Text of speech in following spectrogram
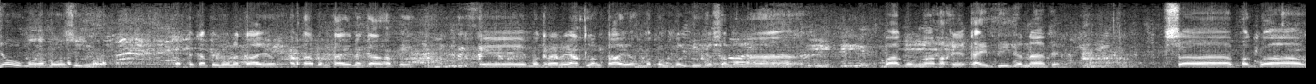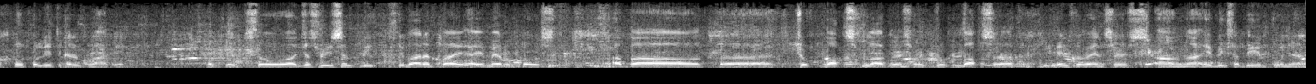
Yo, mga bossing. Kape-kape muna tayo. At habang tayo nagkakape, eh, magre-react lang tayo patungkol dito sa mga bagong uh, kaibigan natin sa pag-political vlogging. Okay, so uh, just recently, si Banat Pai ay meron post about uh, jukebox vloggers or jukebox uh, influencers. Ang uh, ibig sabihin po niya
